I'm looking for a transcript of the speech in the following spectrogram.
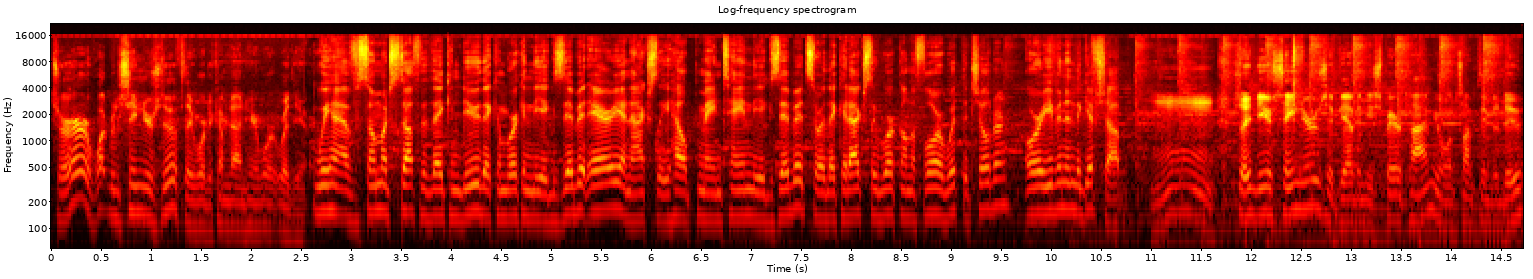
Sure. What would seniors do if they were to come down here and work with you? We have so much stuff that they can do. They can work in the exhibit area and actually help maintain the exhibits, or they could actually work on the floor with the children, or even in the gift shop. Mm. So, you seniors, if you have any spare time, you want something to do,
